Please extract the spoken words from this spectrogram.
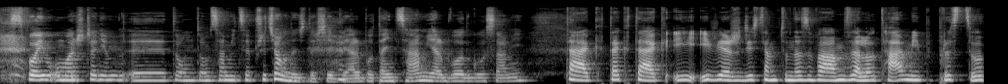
swoim umaszczeniem y, tą, tą samicę przyciągnąć do siebie, albo tańcami, albo odgłosami. Tak, tak, tak. I, I wiesz, gdzieś tam to nazwałam zalotami. Po prostu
